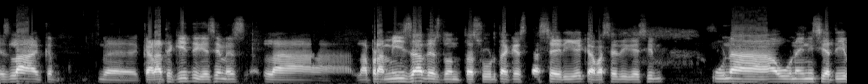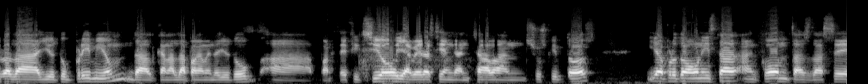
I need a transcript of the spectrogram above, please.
és la... Eh, Karate Kid, diguéssim, és la, la premissa des d'on surt aquesta sèrie, que va ser, diguéssim, una, una iniciativa de YouTube Premium, del canal de pagament de YouTube, uh, per fer ficció i a veure si enganxaven subscriptors. I el protagonista, en comptes de ser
